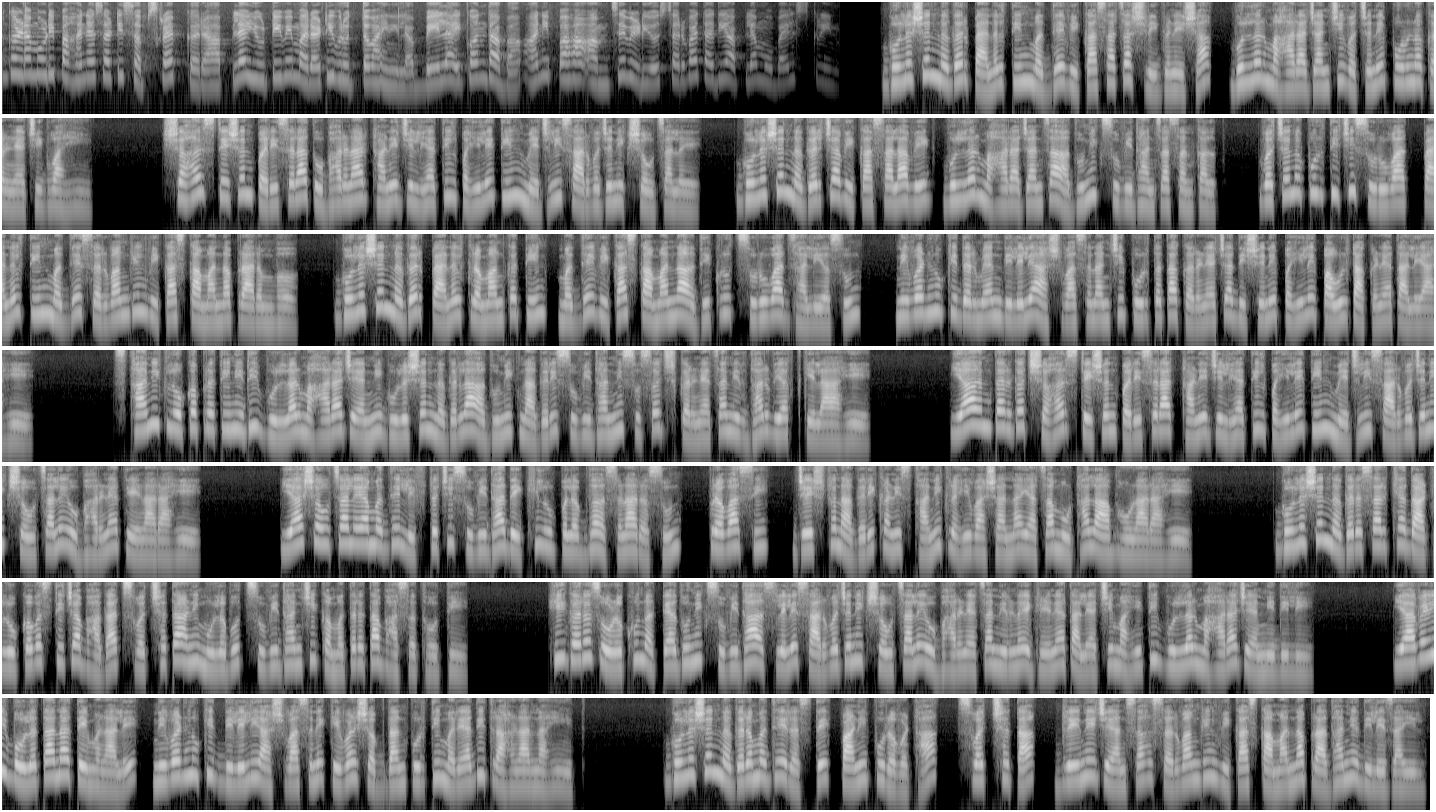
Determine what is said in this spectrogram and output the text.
ठळक घडामोडी पाहण्यासाठी सबस्क्राईब करा. आपल्या यू टी व्ही मराठी वृत्तवाहिनीला बेल आयकॉन दाबा आणि पहा आमचे व्हिडिओ सर्वात आधी आपल्या mobile screen Gulshan Nagar panel तीन मध्ये विकासाचा श्रीगणेशा बुल्लर महाराजांची वचने पूर्ण करण्याची ग्वाही. शहर स्टेशन परिसरात उभारणार ठाणे जिल्ह्यातील पहिले तीन मेजली सार्वजनिक शौचालये. गुलशन नगरच्या विकासाला वेग बुल्लर महाराजांचा आधुनिक सुविधांचा संकल्प. वचनपूर्तीची सुरुवात पॅनल तीनमध्ये सर्वांगीण विकास कामांना प्रारंभ. गुलशन नगर पॅनल क्रमांक तीन मध्ये विकास कामांना अधिकृत सुरुवात झाली असून निवडणुकीदरम्यान दिलेल्या आश्वासनांची पूर्तता करण्याच्या दिशेने पहिले पाऊल टाकण्यात आले आहे. स्थानिक लोकप्रतिनिधी बुल्लर महाराज यांनी गुलशन नगरला आधुनिक नागरी सुविधांनी सुसज्ज करण्याचा निर्धार व्यक्त केला आहे. या अंतर्गत शहर स्टेशन परिसरात ठाणे जिल्ह्यातील पहिले तीन मेजली सार्वजनिक शौचालय उभारण्यात येणार आहे. या शौचालयामध्ये लिफ्टची सुविधा देखील उपलब्ध असणार असून प्रवासी ज्येष्ठ नागरिक आणि स्थानिक रहिवाशांना याचा मोठा लाभ होणार आहे. गुलशन नगरसारख्या दाट लोकवस्तीच्या भागात स्वच्छता आणि मूलभूत सुविधांची कमतरता भासत होती. ही गरज ओळखून अत्याधुनिक सुविधा असलेले सार्वजनिक शौचालय उभारण्याचा निर्णय घेण्यात आल्याची माहिती बुल्लर महाराज यांनी दिली. यावेळी बोलताना ते म्हणाले निवडणुकीत दिलेली आश्वासने केवळ शब्दांपुरती मर्यादित राहणार नाहीत. गुलशन नगरमध्ये रस्ते पाणी पुरवठा स्वच्छता ड्रेनेज यांसह सर्वांगीण विकास कामांना प्राधान्य दिले जाईल.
